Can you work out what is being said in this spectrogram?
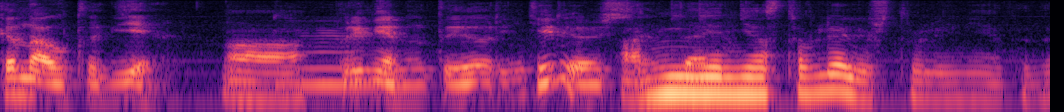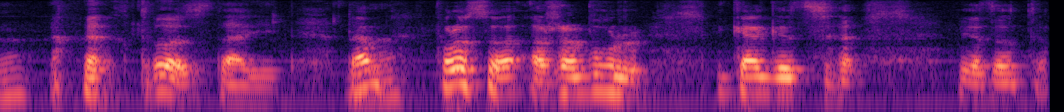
канал-то где? А, Примерно ты ориентируешься? они да? не, не оставляли, что ли, не это, да? Кто оставит? Там Да. просто ажабур, как говорится, этот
